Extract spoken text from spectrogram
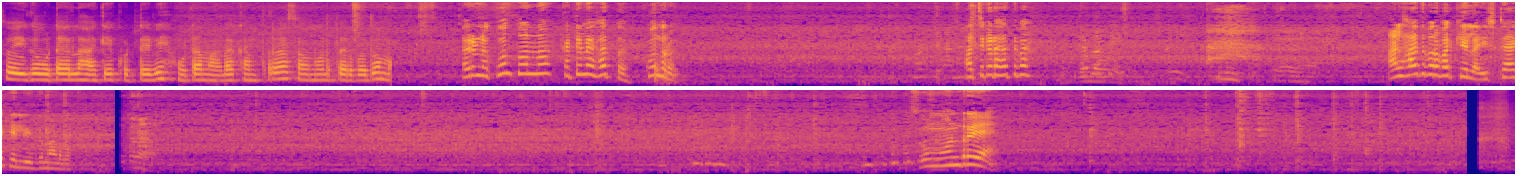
ಸೊ ಈಗ ಊಟ ಎಲ್ಲ ಹಾಕಿ ಕೊಟ್ಟೇವಿ. ಊಟ ಮಾಡಕ್ಕಂತರ ಸೊ ನೋಡ್ತಾ ಇರ್ಬೋದು. ಅವ್ರನ್ನ ಕುಂತು ಕಟ್ಟಿ ಮ್ಯಾಗ ಹತ್ತು ಕುಂದ್ರು. ಆಚೆ ಕಡೆ ಹತ್ತಿ ಬಾ. ಅಲ್ಲಿ ಹತ್ತಿ ಬರ್ಬೇಕಿಲ್ಲ, ಇಷ್ಟ ಯಾಕೆ ಇಲ್ಲಿ ಇದು ಮಾಡ್ಬೇಕು? ಸುಮ್ಮನ್ರಿ.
